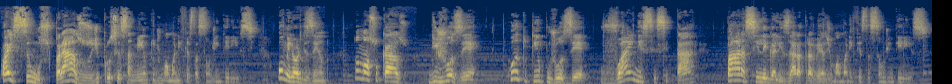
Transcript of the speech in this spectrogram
Quais são os prazos de processamento de uma manifestação de interesse? Ou melhor dizendo, no nosso caso, de José, quanto tempo José vai necessitar para se legalizar através de uma manifestação de interesse?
